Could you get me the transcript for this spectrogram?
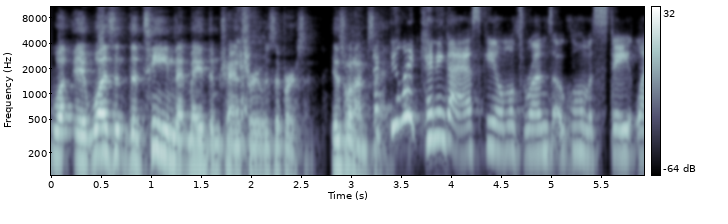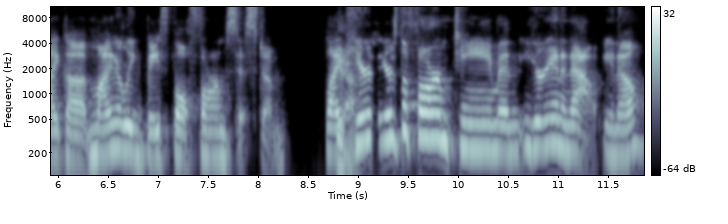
Well, it wasn't the team that made them transfer; it was the person. Is what I'm saying. I feel like Kenny Gajewski almost runs Oklahoma State like a minor league baseball farm system. Like Yeah. here's here's the farm team, and you're in and out. You know.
